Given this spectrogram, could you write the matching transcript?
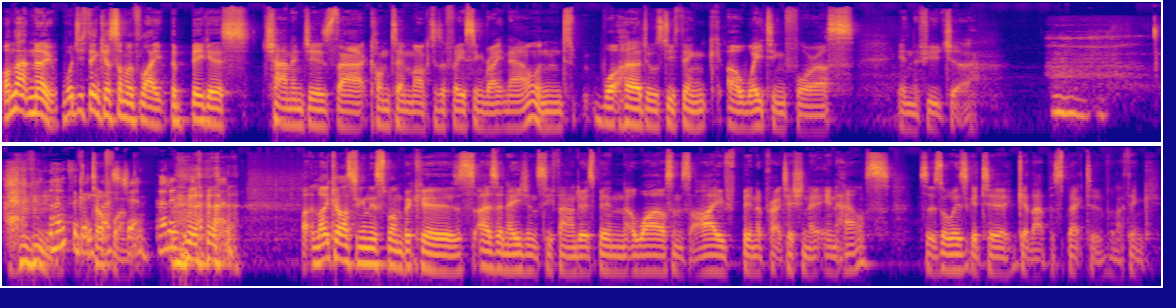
On that note, what do you think are some of like the biggest challenges that content marketers are facing right now and what hurdles do you think are waiting for us in the future? That's a good question. One. That is a tough one. I like asking this one because as an agency founder, it's been a while since I've been a practitioner in house. So it's always good to get that perspective. And I think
